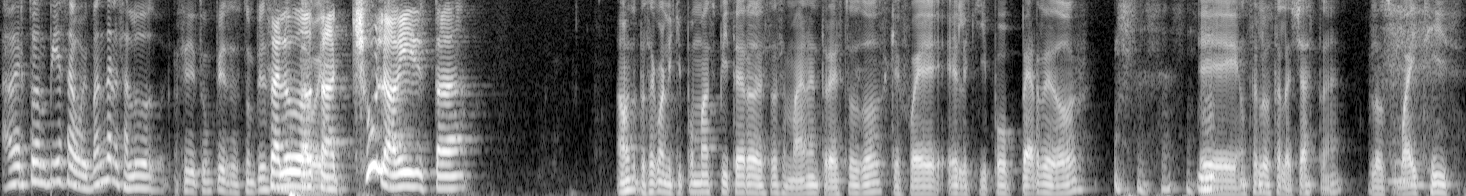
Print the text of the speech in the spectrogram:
A ver, tú empieza, güey. Mándale saludos, güey. Sí, tú empiezas, tú empiezas. Saludos hasta Chula Vista. Vamos a empezar con el equipo más pitero de esta semana entre estos dos, que fue el equipo perdedor. Eh, un saludo hasta la Shasta, los White Tees.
